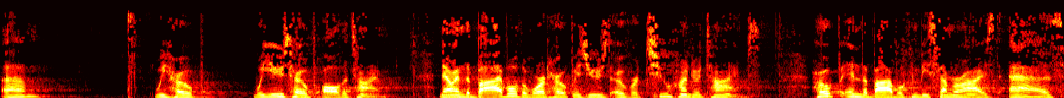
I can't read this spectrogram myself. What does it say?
Um, we hope, we use hope all the time. Now, in the Bible, the word hope is used over 200 times. Hope in the Bible can be summarized as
